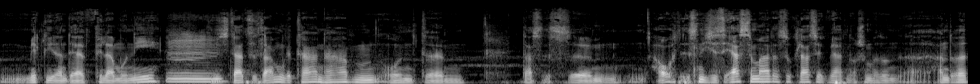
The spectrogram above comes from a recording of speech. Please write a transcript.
Mitgliedern der Philharmonie, die sich da zusammengetan haben und ähm, das ist ähm, auch ist nicht das erste Mal, dass so Klassik. Wir hatten auch schon mal so ein äh, andere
